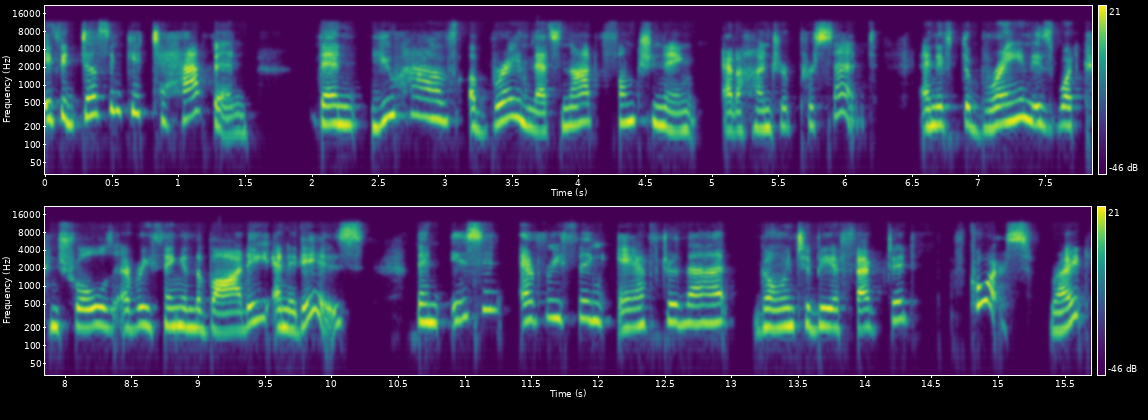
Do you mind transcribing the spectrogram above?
if it doesn't get to happen, then you have a brain that's not functioning at 100%. And if the brain is what controls everything in the body, and it is, then isn't everything after that going to be affected? Of course, right?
